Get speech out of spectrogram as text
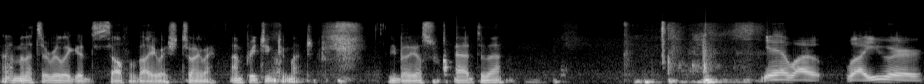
Um, and that's a really good self evaluation. So, anyway, I'm preaching too much. Anybody else add to that? Yeah, while while you were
